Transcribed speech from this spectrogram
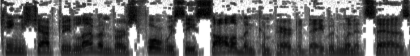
Kings chapter 11 verse 4 we see Solomon compared to David when it says,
